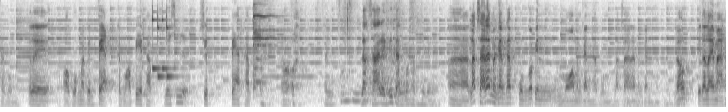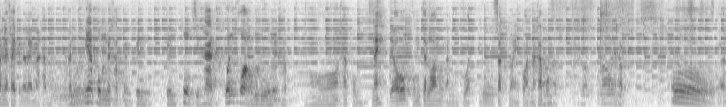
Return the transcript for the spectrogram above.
ครับผม ก็เลยออกผมมาเป็นแฝดกับหมอเป็ดครับ เลยชื่อชื่อแป๊ดครับอ๋ออันรักษาอะไรคือกันบ่ครับคือจังไงอ่ารักษาได้เหมือนกันครับ ผมก็เป็นหมอเหมือนกันครับ ผมรักษาได้เหมือนกันครับ แล้วเป็นอะไรมาครับเนี่ยใครเป็นอะไรมาครับอันเมียผมนะครับมันเป็นเป็นหูบสิหาดควนท้องรู้ๆไหมครับอ๋อครับผมไหนเดี๋ยวผมจะลองอันตรวจดูสักหน่อยก่อนนะครับผมลองเลยครับ โอ้ อัน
